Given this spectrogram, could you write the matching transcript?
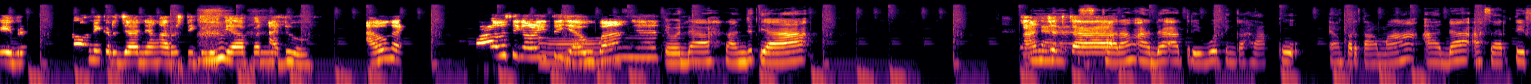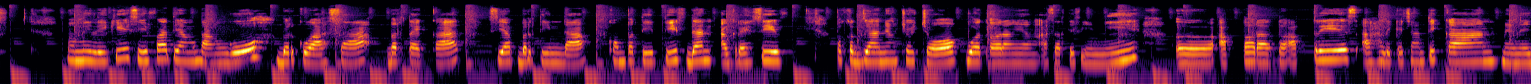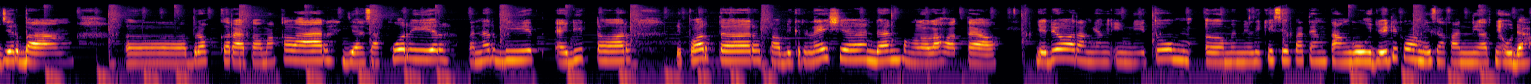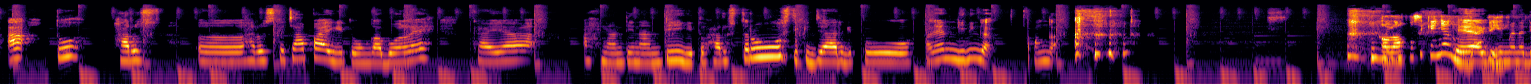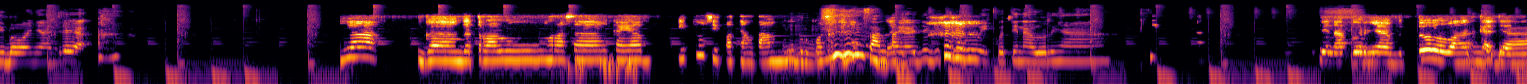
Wih, berarti tahu nih kerjaan yang harus digeluti apa nih? Aduh, aku nggak tahu sih kalau oh. itu jauh banget. Ya udah, lanjut ya. Lanjut iya. kak. Sekarang ada atribut tingkah laku. Yang pertama ada asertif. Memiliki sifat yang tangguh, berkuasa, bertekad, siap bertindak, kompetitif, dan agresif. Pekerjaan yang cocok buat orang yang asertif ini, uh, aktor atau aktris, ahli kecantikan, manajer bank, uh, broker atau makelar, jasa kurir, penerbit, editor, reporter, public relation, dan pengelola hotel. Jadi orang yang ini tuh e, memiliki sifat yang tangguh. Jadi kalau misalkan niatnya udah A, tuh harus e, harus kecapai gitu. Nggak boleh kayak ah nanti nanti gitu. Harus terus dikejar gitu. Kalian gini nggak? Apa enggak? kalau aku sih kayaknya enggak kayak gimana di bawahnya aja ya. Ya, nggak nggak terlalu ngerasa kayak itu sifat yang tangguh hmm. berkuasa santai aja gitu ikutin alurnya. Ikutin alurnya betul banget kak ya.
